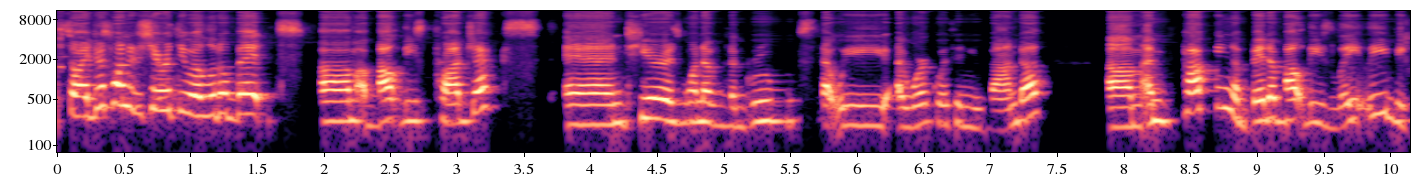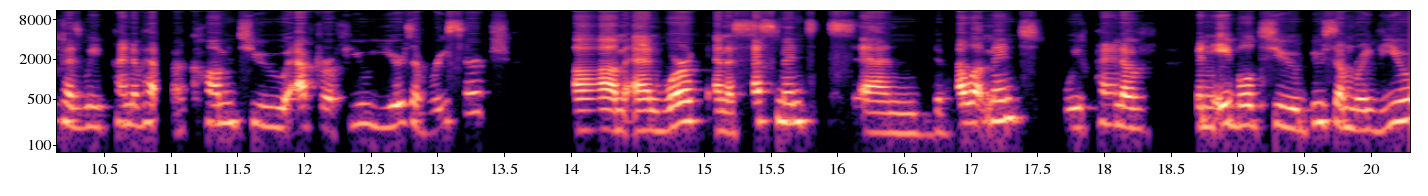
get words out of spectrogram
so I just wanted to share with you a little bit um, about these projects. And here is one of the groups that we I work with in Uganda. Um, I'm talking a bit about these lately because we've kind of have come to, after a few years of research um, and work and assessments and development, we've kind of been able to do some review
